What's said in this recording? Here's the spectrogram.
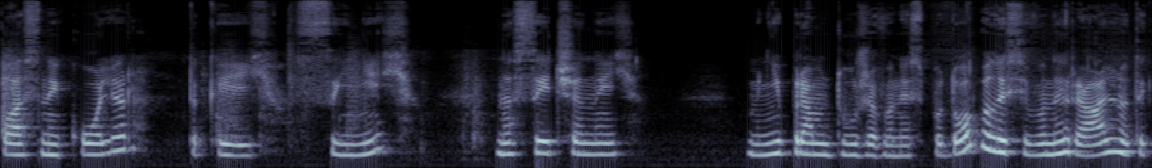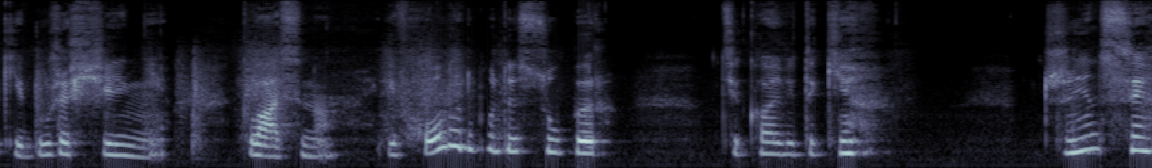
Класний колір, такий синій, насичений. Мені прям дуже вони сподобались, і вони реально такі дуже щільні. Класно. І в холод буде супер. Цікаві такі джинси.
